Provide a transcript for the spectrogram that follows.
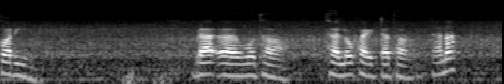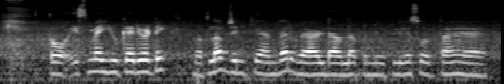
सॉरी वो था थैलोफाइटा था, है ना? तो इसमें यूकैरियोटिक मतलब जिनके अंदर वेल डेवलप न्यूक्लियस होता है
